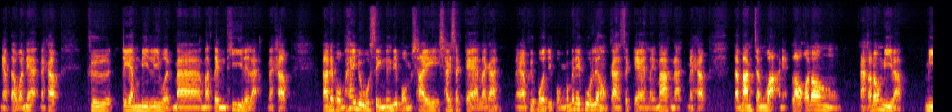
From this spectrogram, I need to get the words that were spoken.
นะแต่วันเนี้ยนะครับคือเตรียม mean revert มามาเต็มที่เลยแหละนะครับ เดี๋ยวผมให้ดูสิ่งหนึ่งที่ผมใช้ใช้สแกนแล้วกันนะครับคือปกติผมก็ไม่ได้พูดเรื่องของการสแกนอะไรมากนักนะครับ แต่บางจังหวะเนี่ยเราก็ต้องอะก็ต้องมีแบบมี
